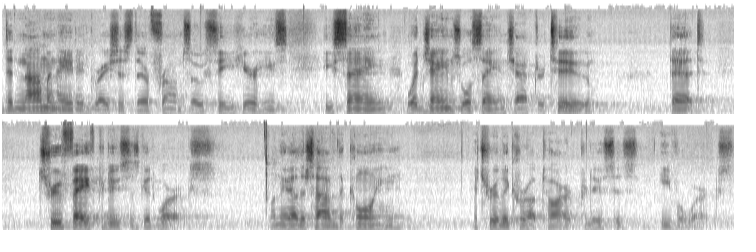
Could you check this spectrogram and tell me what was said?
denominated gracious therefrom. So, see, here he's, he's saying what James will say in chapter 2 that true faith produces good works. On the other side of the coin, a truly corrupt heart produces evil works.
